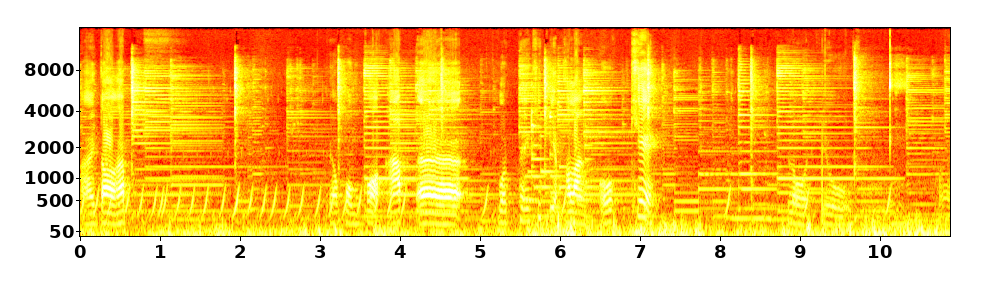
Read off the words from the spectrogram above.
ไปต่อครับ เดี๋ยวผมขออัพ เอ่อ บทเพลงที่เปรียบพลัง โอเค โหลดอยู่ มา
